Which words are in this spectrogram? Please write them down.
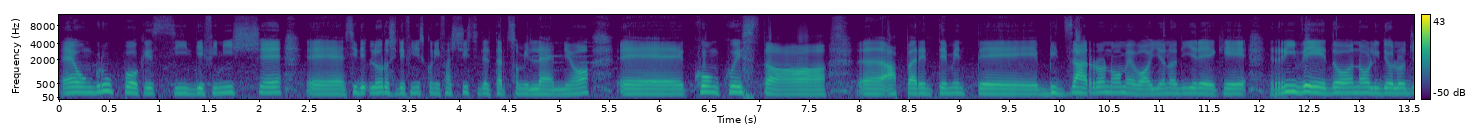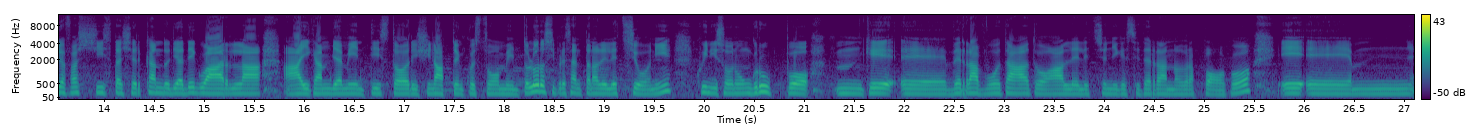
È un gruppo che si definisce, eh, si de loro si definiscono i fascisti del terzo millennio, eh, con questo eh, apparentemente bizzarro nome vogliono dire che rivedono l'ideologia fascista cercando di adeguarla ai cambiamenti storici in atto in questo momento. Loro si presentano alle elezioni, quindi sono un gruppo mh, mh, che eh, verrà votato alle elezioni che si terranno tra poco e eh, mh,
